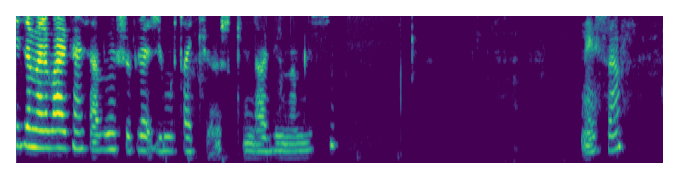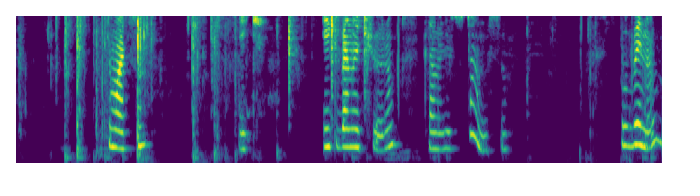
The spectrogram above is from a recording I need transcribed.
Bize merhaba arkadaşlar. Bugün sürpriz yumurta açıyoruz. Kinder bilmem nesi. Neyse. Kim açsın? İlk. İlk ben açıyorum. Kamerayı tutar mısın? Bu benim.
